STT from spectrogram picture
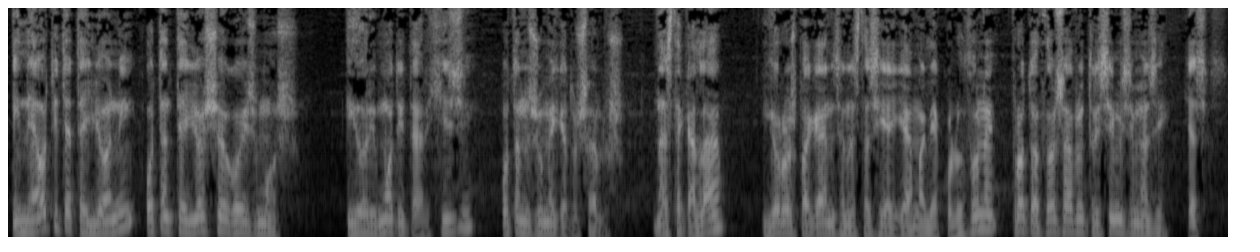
Η νεότητα τελειώνει όταν τελειώσει ο εγωισμός. Η οριμότητα αρχίζει όταν ζούμε για τους άλλους. Να είστε καλά. Γιώργος Παγάνης, Αναστασία Γιάμαλη ακολουθούν. Πρώτο Θεός αύριο 3.30 μαζί. Γεια σας.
